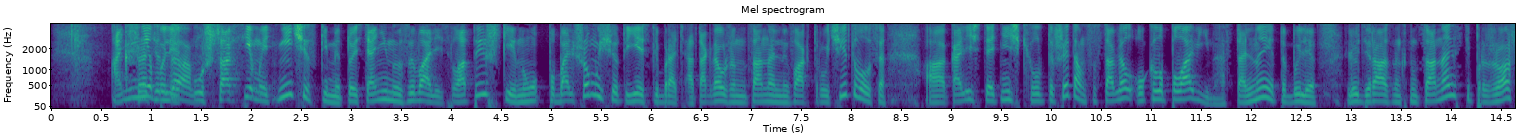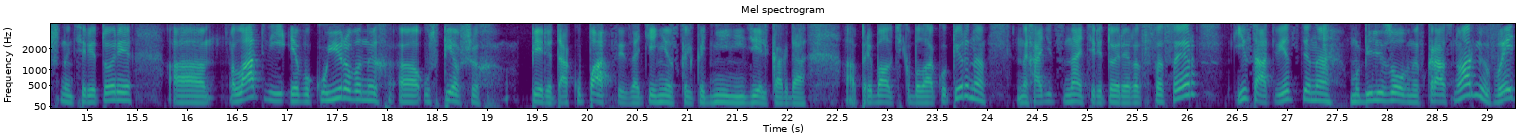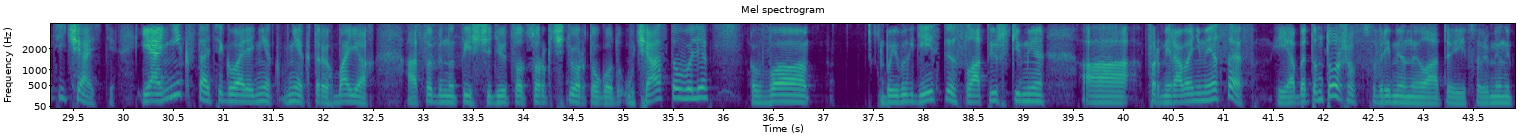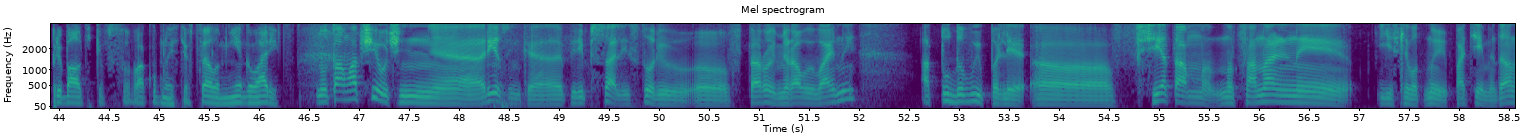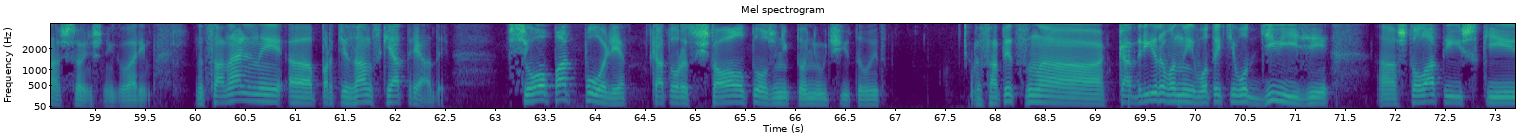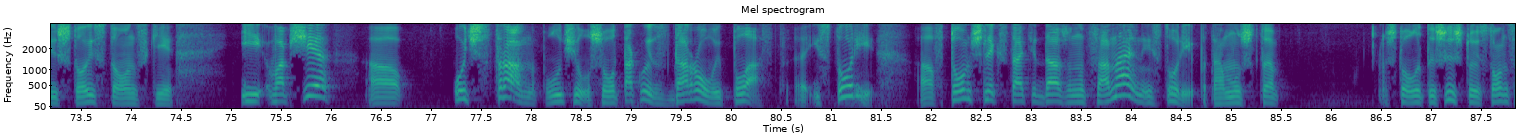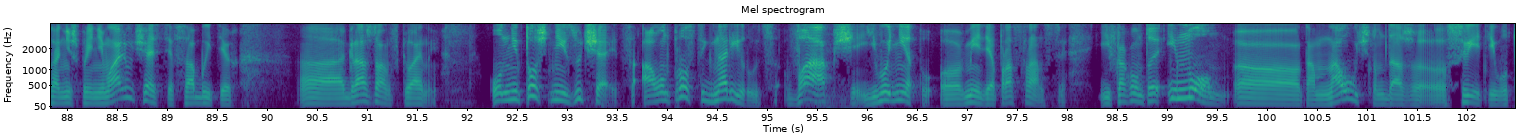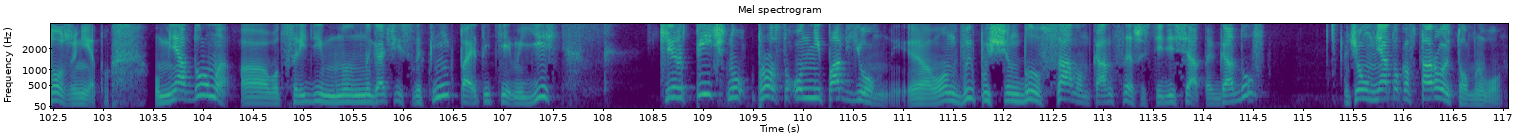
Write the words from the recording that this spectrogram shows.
Они Кстати, не были да. уж совсем этническими, то есть они назывались латышские, но по большому счету, если брать, а тогда уже национальный фактор учитывался, а количество этнических латышей там составлял около половины. Остальные это были люди разных национальностей, проживавшие на территории а, Латвии, эвакуированных, успевших перед оккупацией за те несколько дней, недель, когда а, Прибалтика была оккупирована, находиться на территории РСФСР и, соответственно, мобилизованы в Красную Армию в эти части. И они, кстати говоря, в некоторых боях, особенно 1944 года, участвовали в боевых действиях с латышскими а, формированиями СС. И об этом тоже в современной Латвии, в современной Прибалтике в совокупности в целом не говорится. Ну, там вообще очень э, резвенько переписали историю э, Второй мировой войны. Оттуда выпали э, все там национальные, если вот мы по теме, да, нашей сегодняшней говорим, национальные э, партизанские отряды. Все подполье, которое существовало, тоже никто не учитывает соответственно, кадрированные вот эти вот дивизии, а, что латышские, что эстонские. И вообще а, очень странно получилось, что вот такой здоровый пласт э, истории, в том числе, кстати, даже национальной истории, потому что что латыши, что эстонцы, они же принимали участие в событиях гражданской войны он не то что не изучается, а он просто игнорируется. Вообще его нету э, в медиапространстве. И в каком-то ином, э, там, научном даже свете его тоже нету. У меня дома, э, вот среди многочисленных книг по этой теме, есть кирпич, ну, просто он неподъемный. Он выпущен был в самом конце 60-х годов. Причем у меня только второй том его.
